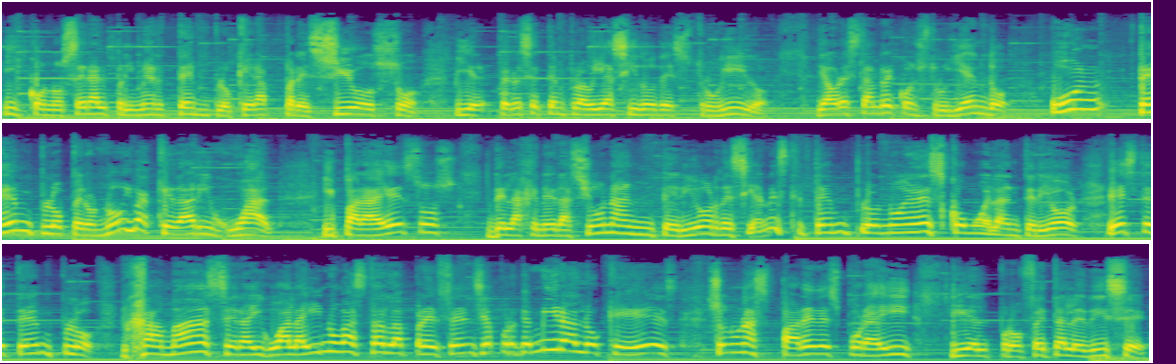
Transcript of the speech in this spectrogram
y conocer al primer templo que era precioso, pero ese templo había sido destruido y ahora están reconstruyendo un templo, pero no iba a quedar igual. Y para esos de la generación anterior decían, este templo no es como el anterior, este templo jamás será igual, ahí no va a estar la presencia porque mira lo que es, son unas paredes por ahí y el profeta le dice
